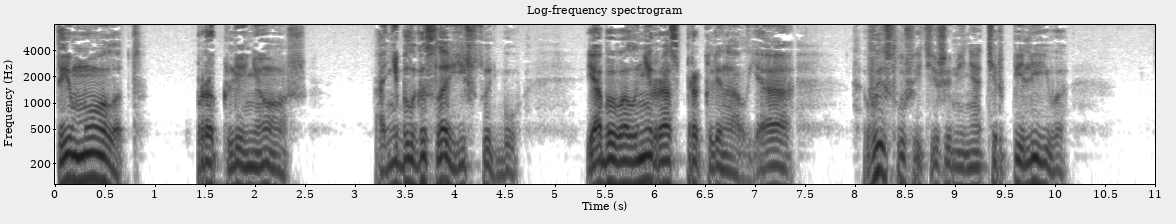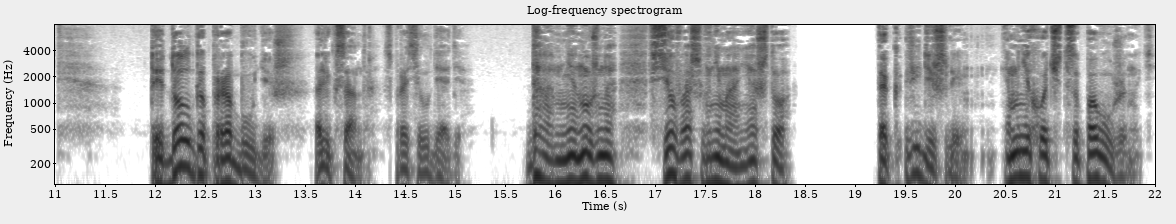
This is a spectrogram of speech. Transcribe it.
Ты молод, проклянешь, а не благословишь судьбу. Я, бывало, не раз проклинал. Я... Выслушайте же меня терпеливо. — Ты долго пробудешь, Александр? — спросил дядя. — Да, мне нужно все ваше внимание. А что? — Так, видишь ли, мне хочется поужинать.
